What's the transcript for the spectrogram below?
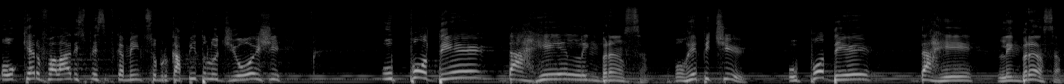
eu quero falar especificamente sobre o capítulo de hoje, o poder da relembrança. Vou repetir: o poder da relembrança.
